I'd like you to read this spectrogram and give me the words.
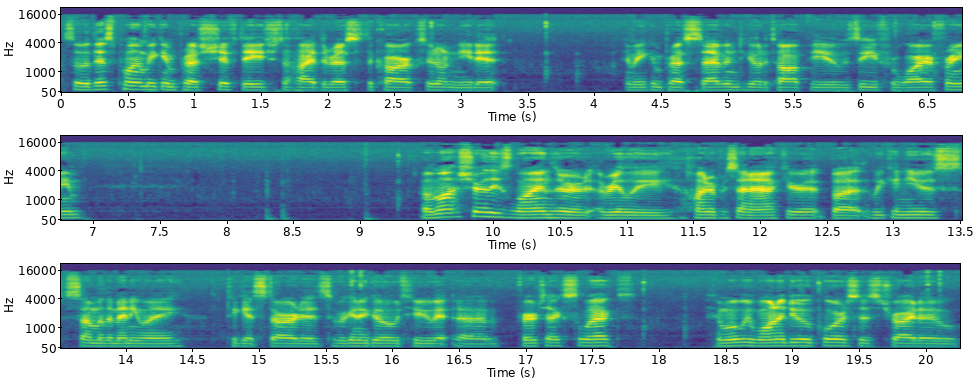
So at this point we can press Shift H to hide the rest of the car because we don't need it. And we can press 7 to go to top view, Z for wireframe. I'm not sure these lines are really 100% accurate, but we can use some of them anyway to get started. So we're going to go to uh, vertex select. And what we want to do, of course, is try to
